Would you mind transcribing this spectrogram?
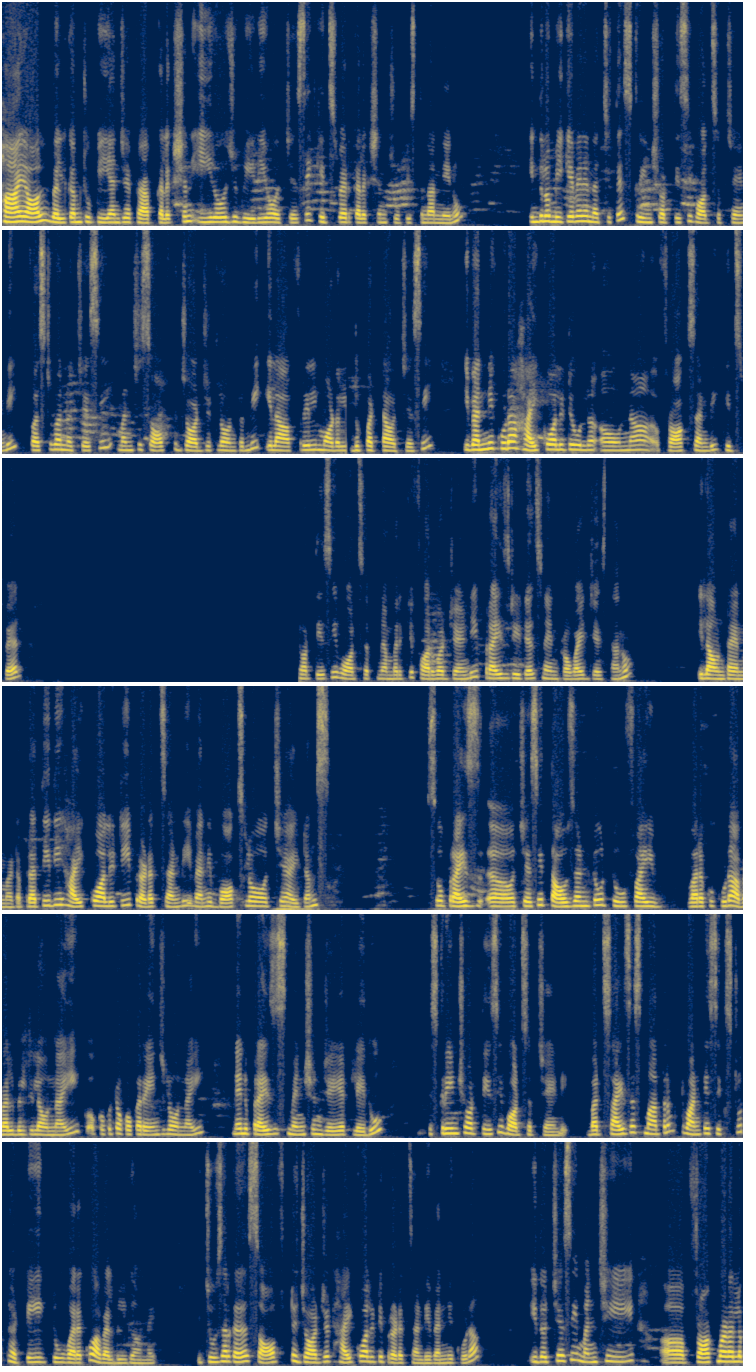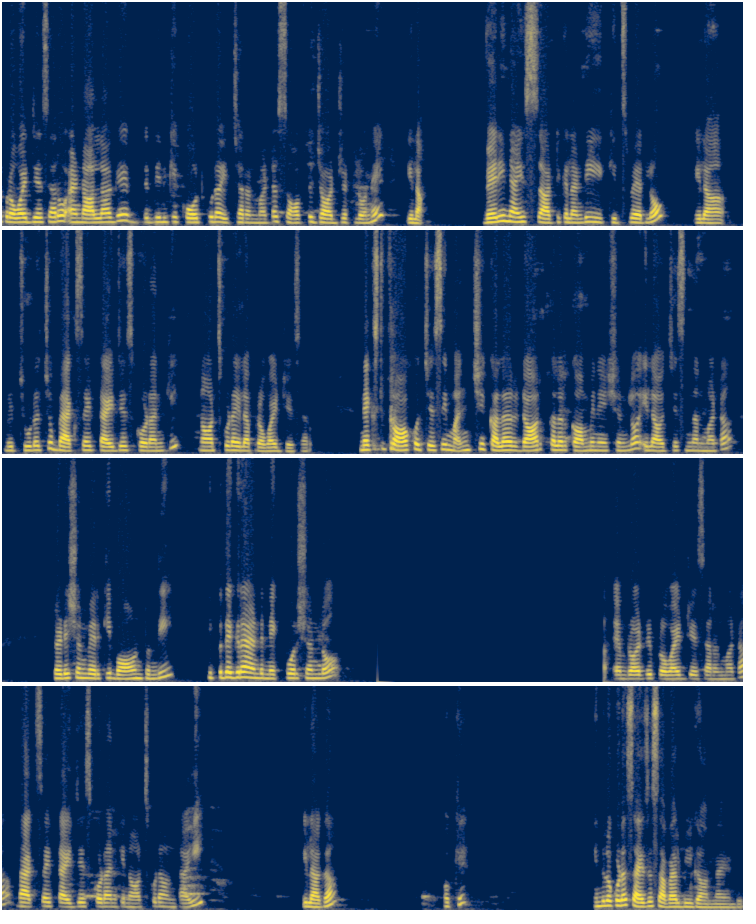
Hi all welcome to PNJ fab collection ఈ రోజు video వచ్చేసి కిడ్స్ వేర్ కలెక్షన్ చూపిస్తున్నాను నేను. ఇందులో మీకు ఏమైనా నచ్చితే స్క్రీన్ షాట్ తీసి వాట్సాప్ చేయండి. ఫస్ట్ వన్ వచ్చేసి మంచి సాఫ్ట్ జార్జెట్లో ఉంటుంది. ఇలా ఫ్రిల్ మోడల్ దుపట్టా వచ్చేసి. ఇవన్నీ కూడా హై క్వాలిటీ ఉన్న ఉన్న ఫ్రాక్స్ అండి కిడ్స్ వేర్ షాట్ తీసి వాట్సాప్ నెంబర్కి ఫార్వర్డ్ చేయండి. ప్రైస్ డీటెయిల్స్ నేను ప్రొవైడ్ చేస్తాను. ఇలా ఉంటాయన్నమాట. ప్రతిదీ హై క్వాలిటీ ప్రొడక్ట్స్ అండి. ఇవన్నీ బాక్స్లో వచ్చే ఐటమ్స్ సో ప్రైస్ వచ్చేసి థౌజండ్ టు టూ ఫైవ్ వరకు కూడా అవైలబిలిటీలో ఉన్నాయి. ఒక్కొక్కటి ఒక్కొక్క రేంజ్లో ఉన్నాయి. నేను ప్రైజెస్ మెన్షన్ చేయట్లేదు. స్క్రీన్ షాట్ తీసి వాట్సాప్ చేయండి. బట్ సైజెస్ మాత్రం twenty six to thirty two వరకు అవైలబుల్గా ఉన్నాయి. ఇది చూసారు కదా soft georgette high quality products అండి ఇవన్నీ కూడా. ఇది వచ్చేసి మంచి ఫ్రాక్ మోడల్లో ప్రొవైడ్ చేశారు. అండ్ అలాగే దీనికి కోట్ కూడా ఇచ్చారనమాట సాఫ్ట్ జార్జెట్లోనే ఇలా. వెరీ నైస్ ఆర్టికల్ అండి ఈ కిడ్స్ వేర్లో. ఇలా మీరు చూడొచ్చు బ్యాక్ సైడ్ టై చేసుకోవడానికి నాట్స్ కూడా ఇలా ప్రొవైడ్ చేశారు. నెక్స్ట్ ఫ్రాక్ వచ్చేసి మంచి కలర్ డార్క్ కలర్ కాంబినేషన్లో ఇలా వచ్చేసింది అనమాట ట్రెడిషన్ వేర్కి బాగుంటుంది. హిప్ దగ్గర అండ్ నెక్ పోర్షన్లో ఎంబ్రాయిడరీ ప్రొవైడ్ చేశారనమాట బ్యాక్ సైడ్ టై చేసుకోవడానికి నాట్స్ కూడా ఉంటాయి. ఇలాగా. ఓకే. ఇందులో కూడా సైజెస్ అవైలబుల్గా ఉన్నాయండి.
